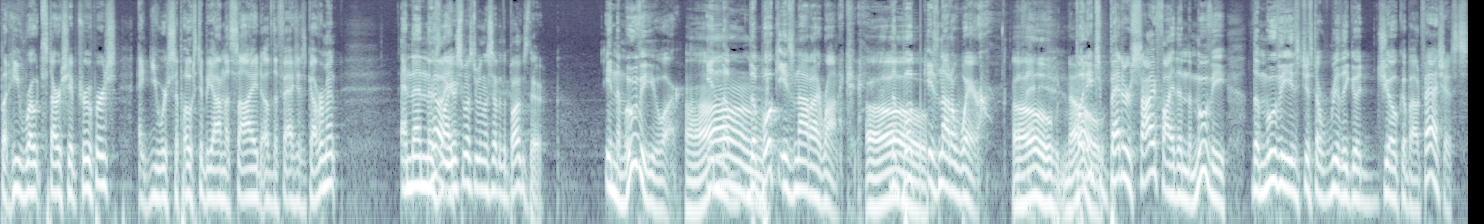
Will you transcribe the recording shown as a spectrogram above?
but he wrote Starship Troopers, and you were supposed to be on the side of the fascist government. And then there's No, like you're supposed to be on the side of the bugs there. In the movie you are. Oh. In the the book is not ironic. Oh. The Oh. book is not oh. aware. Oh no! But it's better sci-fi than the movie. The movie is just a really good joke about fascists.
